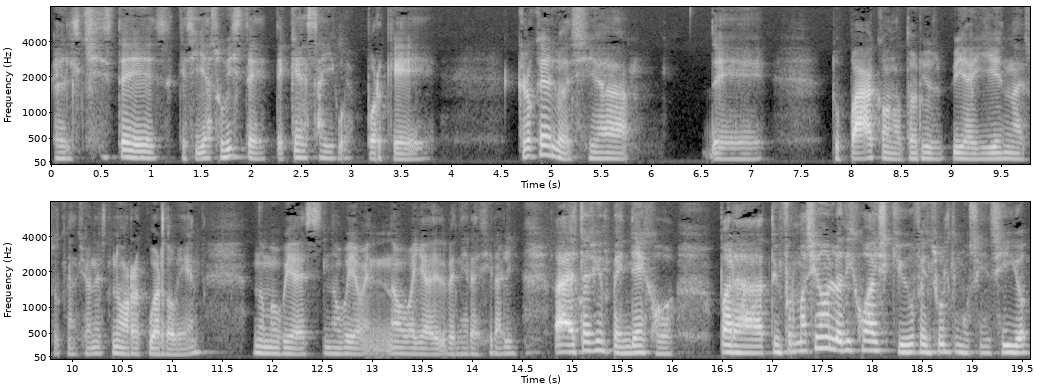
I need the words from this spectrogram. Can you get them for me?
El chiste es que si ya subiste, te quedes ahí, güey. Porque creo que lo decía de Tupac o Notorious B.I.G. en una de sus canciones. No recuerdo bien. No me voy a, no voy a, no voy a venir a decir a alguien, ah, estás bien pendejo. Para tu información lo dijo Ice Cube en su último sencillo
